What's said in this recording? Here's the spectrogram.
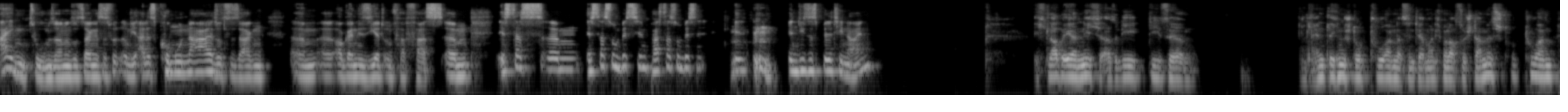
Eigentum, sondern sozusagen es wird irgendwie alles kommunal sozusagen ähm, äh, organisiert und verfasst. Ähm, ist, das, ähm, ist das so ein bisschen, passt das so ein bisschen in, in dieses Bild hinein? Ich glaube eher nicht. Also die, diese ländlichen Strukturen, das sind ja manchmal auch so Stammesstrukturen,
